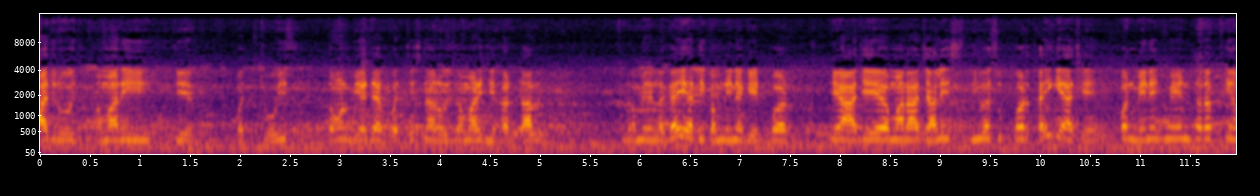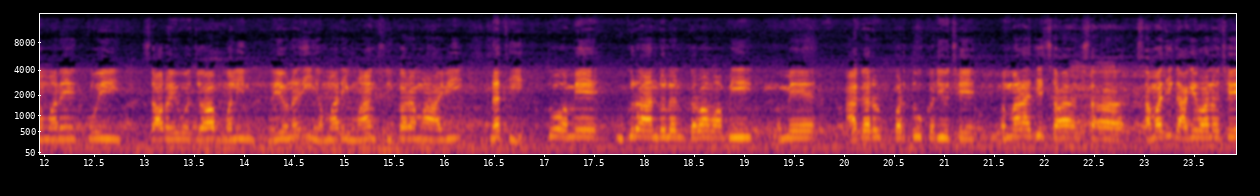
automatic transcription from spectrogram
આજ રોજ અમારી જે ચોવીસ ત્રણ બે હજાર પચીસના રોજ અમારી જે હડતાલ અમે લગાવી હતી કંપનીના ગેટ પર એ આજે અમારા ચાલીસ દિવસ ઉપર થઈ ગયા છે, પણ મેનેજમેન્ટ તરફથી અમારે કોઈ સારો એવો જવાબ મળી રહ્યો નથી, અમારી માંગ સ્વીકારવામાં આવી નથી. તો અમે ઉગ્ર આંદોલન કરવામાં બી અમે આગળ પડતું કર્યું છે. અમારા જે સામાજિક આગેવાનો છે,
